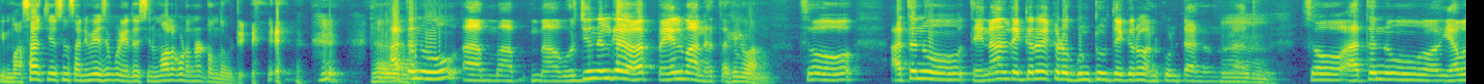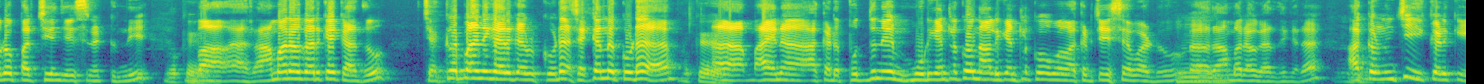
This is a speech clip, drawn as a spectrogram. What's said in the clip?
ఈ మసాజ్ చేసిన సన్నివేశం కూడా ఏదో సినిమాలో కూడా ఉన్నట్టుంది ఒకటి. అతను ఒరిజినల్గా పేల్వాన్ అతను. సో అతను తెనాల దగ్గర ఎక్కడో గుంటూరు దగ్గర అనుకుంటాను. సో అతను ఎవరో పరిచయం చేసినట్టుంది. బా రామారావు గారికే కాదు చక్రపాణి గారి గారు కూడా చక్కన్న కూడా ఆయన అక్కడ పొద్దునే మూడు గంటలకో నాలుగు గంటలకో అక్కడ చేసేవాడు రామారావు గారి దగ్గర. అక్కడ నుంచి ఇక్కడికి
